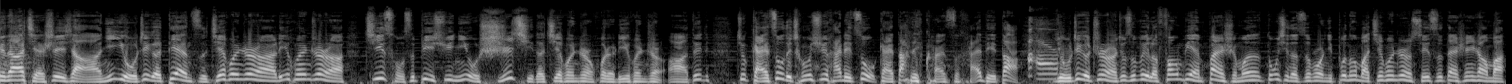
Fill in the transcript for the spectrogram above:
给大家解释一下啊，你有这个电子结婚证啊、离婚证啊，基础是必须你有实体的结婚证或者离婚证啊。对，就该走的程序还得走，该打的官司还得大。有这个证啊，就是为了方便办什么东西的时候，你不能把结婚证随时带身上吧？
